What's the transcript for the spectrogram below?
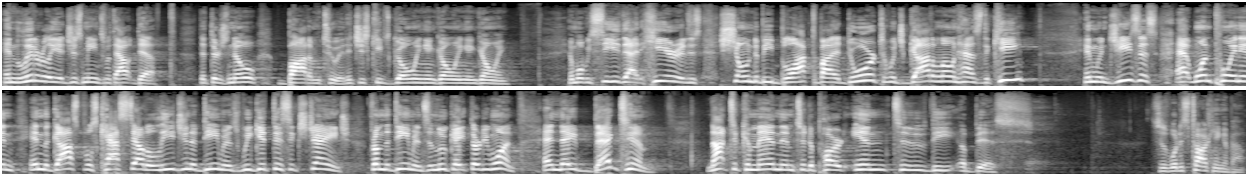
and literally it just means without depth, that there's no bottom to it. It just keeps going and going and going. And what we see that here it is shown to be blocked by a door to which God alone has the key. And when Jesus, at one point in, in the Gospels, casts out a legion of demons, we get this exchange from the demons in Luke 8 31. And they begged him not to command them to depart into the abyss. This is what it's talking about.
